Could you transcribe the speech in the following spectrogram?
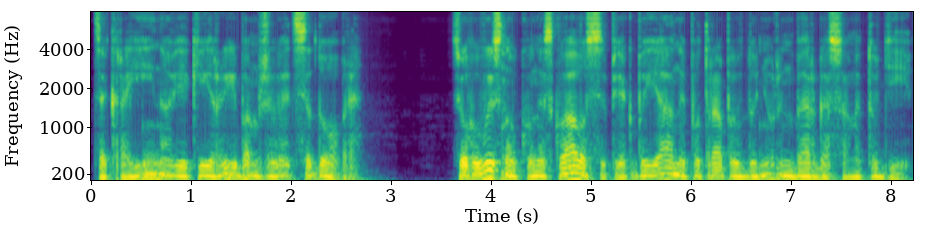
це країна, в якій рибам живеться добре. Цього висновку не склалося б, якби я не потрапив до Нюрнберга саме тоді,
